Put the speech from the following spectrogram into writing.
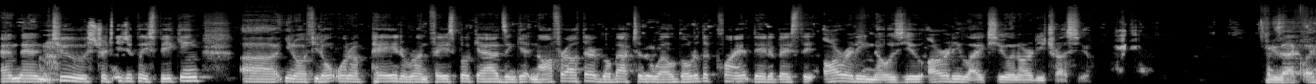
And then two, strategically speaking, uh, you know, if you don't want to pay to run Facebook ads and get an offer out there, go back to the well, go to the client database that already knows you, already likes you, and already trusts you. Exactly.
